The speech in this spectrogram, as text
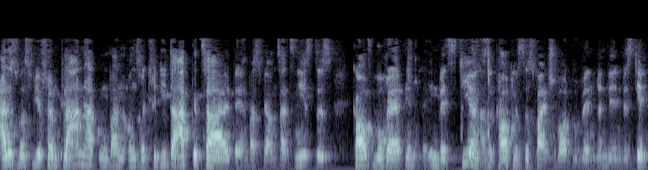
alles, was wir für einen Plan hatten, wann unsere Kredite abgezahlt werden, was wir uns als nächstes kaufen, wo wir investieren, also kaufen ist das falsche Wort, wo wir drin wir investieren,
